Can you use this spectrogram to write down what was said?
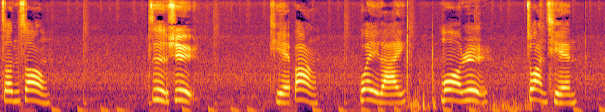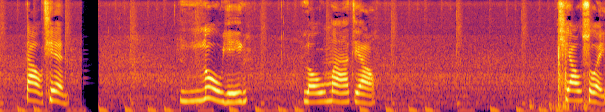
赠送、秩序、铁棒、未来、末日、赚钱、道歉、露营、楼马脚。挑水、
